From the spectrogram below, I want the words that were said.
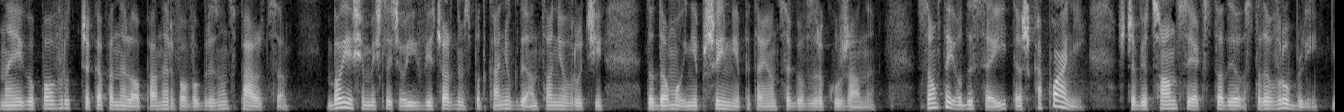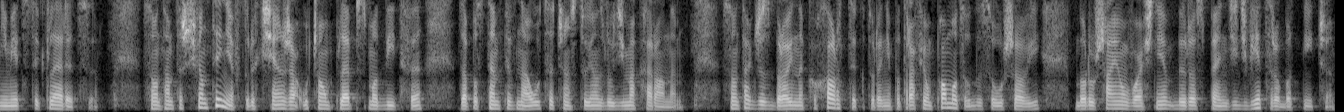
Na jego powrót czeka Penelopa, nerwowo gryząc palce. Boję się myśleć o ich wieczornym spotkaniu, gdy Antonio wróci do domu i nie przyjmie pytającego wzroku żony. Są w tej Odysei też kapłani, szczebioczący jak stado, stado wróbli, niemieccy klerycy. Są tam też świątynie, w których księża uczą plebs modlitwy za postępy w nauce, częstując ludzi makaronem. Są także zbrojne kohorty, które nie potrafią pomóc Odyseuszowi, bo ruszają właśnie, by rozpędzić wiec robotniczy.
